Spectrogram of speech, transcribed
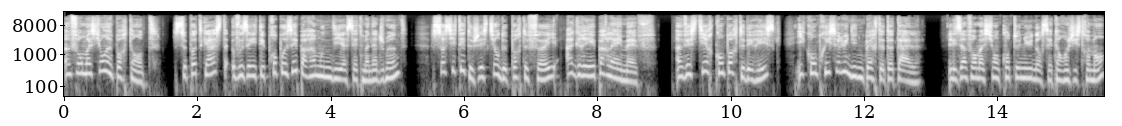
Information importante. Ce podcast vous a été proposé par Amundi Asset Management, société de gestion de portefeuille agréée par l'AMF. Investir comporte des risques, y compris celui d'une perte totale. Les informations contenues dans cet enregistrement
